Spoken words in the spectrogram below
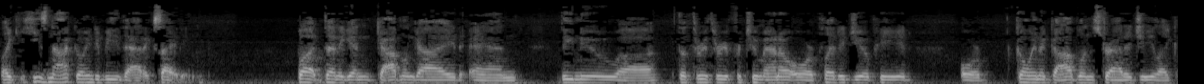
like he's not going to be that exciting. But then again, Goblin Guide and the new uh, the three three for two mana or plated Geopede or going a Goblin strategy, like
